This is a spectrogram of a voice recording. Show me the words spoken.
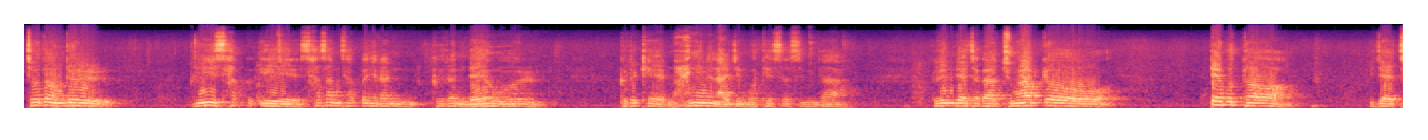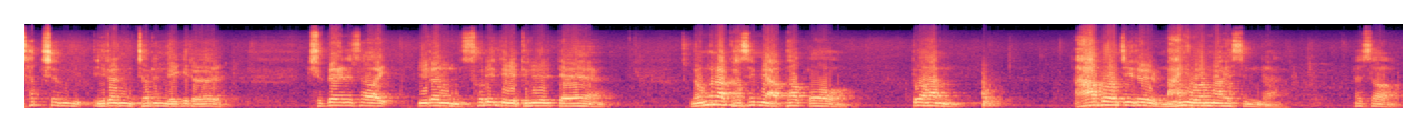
저도 늘 이 사삼 사건이라는 그런 내용을 그렇게 많이는 알지 못했었습니다. 그런데 제가 중학교 때부터 이제 차츰 이런 저런 얘기를 주변에서 이런 소리들이 들릴 때 너무나 가슴이 아팠고 또한 아버지를 많이 원망했습니다. 그래서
